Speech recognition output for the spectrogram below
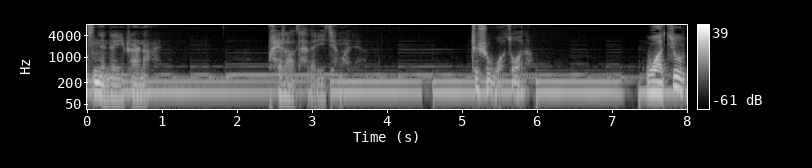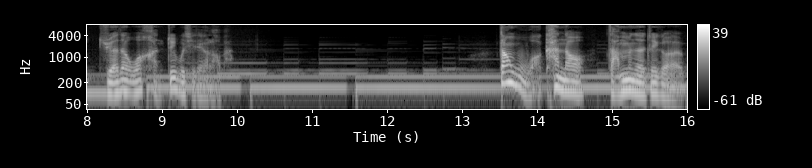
仅仅这一瓶奶赔老太太一千块钱，这是我做的，我就觉得我很对不起这个老板。当我看到咱们的这个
